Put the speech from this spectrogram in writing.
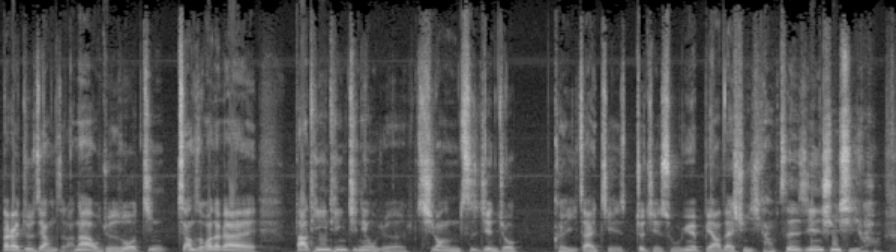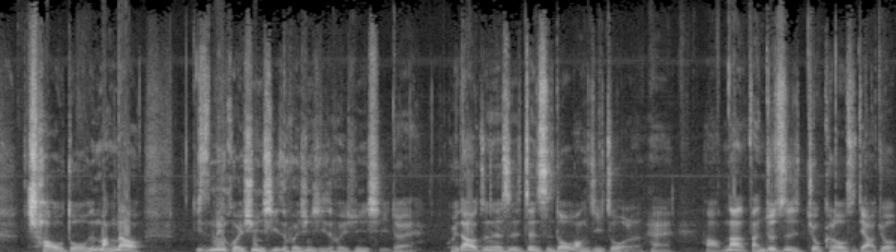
大概就是这样子了。那我觉得说今这样子的话，大概。大家听一听，今天我觉得希望事件就可以再结就结束，因为不要再讯息看，真的今天讯息好超多，我就忙到一直没回讯息，一直回讯息，一直回讯息，对，回到真的是正事都忘记做了，嘿，好，那反正就是就 close 掉，就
